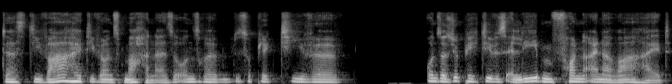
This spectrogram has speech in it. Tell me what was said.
dass die Wahrheit, die wir uns machen, also unsere subjektive unser subjektives Erleben von einer Wahrheit,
